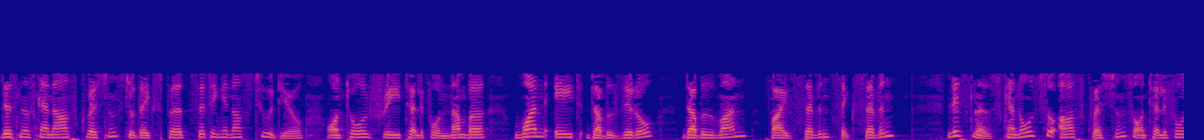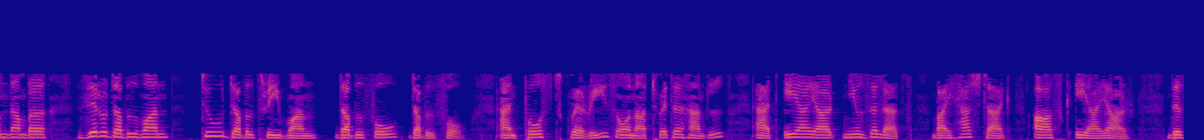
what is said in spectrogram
Listeners can ask questions to the experts sitting in our studio on toll-free telephone number 1-800-115767 Listeners can also ask questions on telephone number 011 2331 4444 and post queries on our Twitter handle at AIR News Alerts by hashtag AskAIR. This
